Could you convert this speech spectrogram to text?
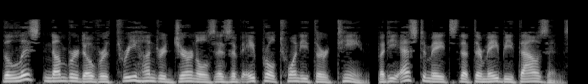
The list numbered over 300 journals as of April 2013, but he estimates that there may be thousands.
